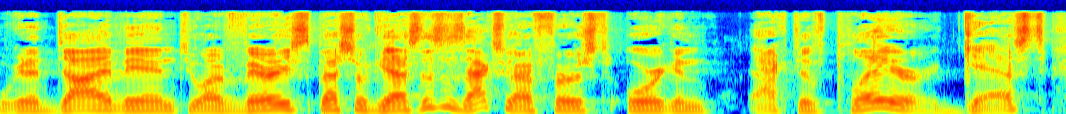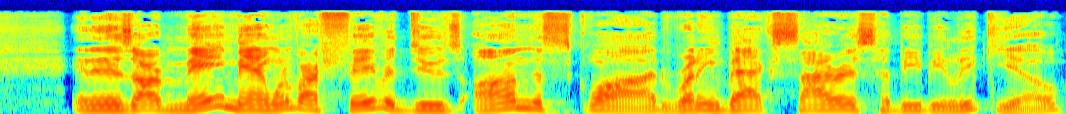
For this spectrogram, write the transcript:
we're going to dive into our very special guest. This is actually our first Oregon active player guest, and it is our main man, one of our favorite dudes on the squad, running back Cyrus Habibi Likio,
